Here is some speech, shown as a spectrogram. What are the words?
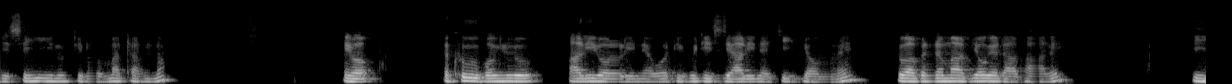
ပစ္စည်းလို့ဒီလိုမှတ်ထားမယ်နော်အဲတော့အခုဘုန်းကြီးတို့ပါဠိတော်လေးနဲ့ဝဒီဝိတိစရာလေးနဲ့ကြည်ပြောမယ်သူကပထမပြောခဲ့တာပါလေ ဒီ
